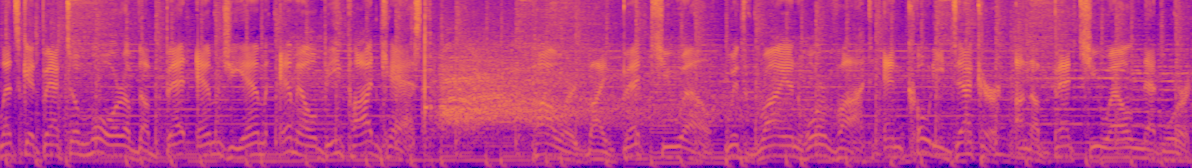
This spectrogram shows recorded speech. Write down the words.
let's get back to more of the BetMGM MLB podcast. Powered by BetQL with Ryan Horvat and Cody Decker on the BetQL network.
